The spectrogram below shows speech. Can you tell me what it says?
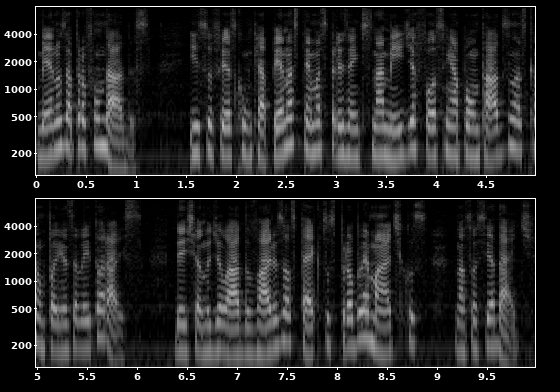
menos aprofundadas. Isso fez com que apenas temas presentes na mídia fossem apontados nas campanhas eleitorais, deixando de lado vários aspectos problemáticos na sociedade.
